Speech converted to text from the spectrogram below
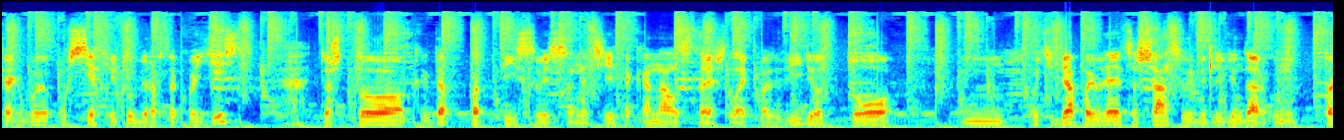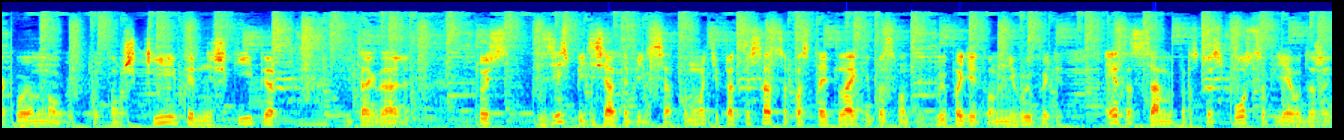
Как бы у всех ютуберов такой есть, то что когда подписываешься на чей-то канал и ставишь лайк под видео, то у тебя появляется шанс выбить легендарку. Ну, такое много. Кто там шкипер, не шкипер и так далее. То есть здесь 50 на 50. Вы можете подписаться, поставить лайк и посмотреть, выпадет вам, не выпадет. Это самый простой способ. Я его даже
